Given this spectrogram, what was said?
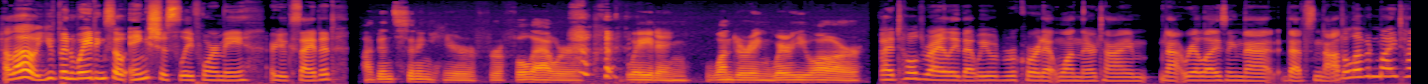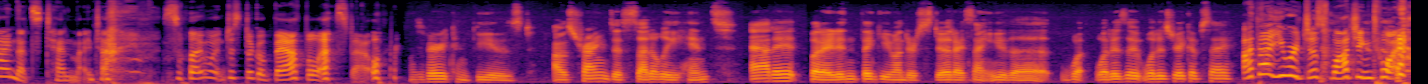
Hello, you've been waiting so anxiously for me. Are you excited? I've been sitting here for a full hour, waiting, wondering where you are. I told Riley that we would record at 1 their time, not realizing that that's not 11 my time, that's 10 my time. So I went just took a bath the last hour. I was very confused. I was trying to subtly hint at it, but I didn't think you understood. I sent you the what what is it? What does Jacob say? I thought you were just watching Twilight.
